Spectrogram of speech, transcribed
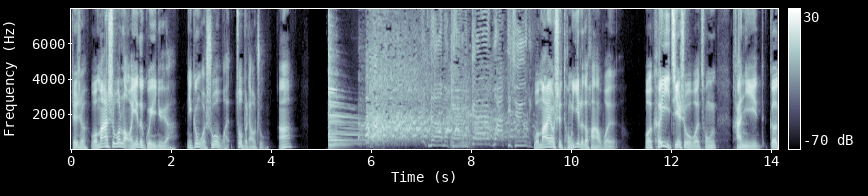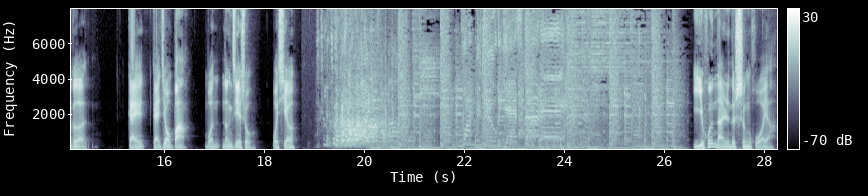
真是我妈是我姥爷的闺女啊，你跟我说我做不了主啊。我妈要是同意了的话，我我可以接受，我从喊你哥哥改改叫爸，我能接受，我行。已婚男人的生活呀，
